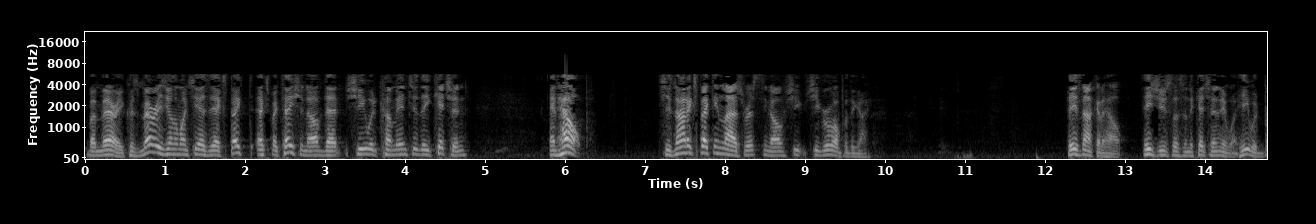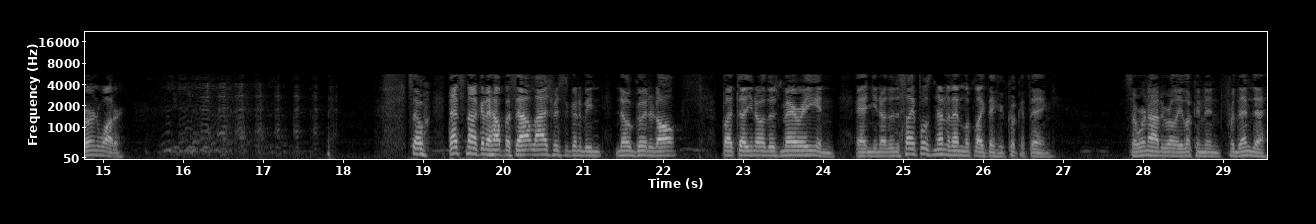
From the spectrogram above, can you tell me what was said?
but Mary, because Mary is the only one she has the expect, expectation of that she would come into the kitchen and help. She's not expecting Lazarus. You know, she she grew up with the guy. He's not going to help. He's useless in the kitchen anyway. He would burn water. so that's not going to help us out. Lazarus is going to be no good at all. But uh, you know, there's Mary and and you know the disciples. None of them look like they could cook a thing. So we're not really looking in for them to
